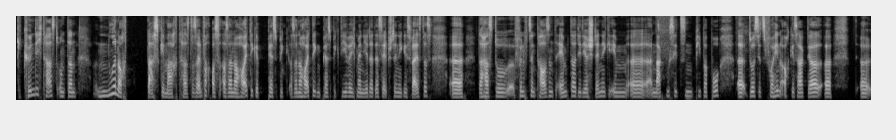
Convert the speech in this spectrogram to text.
gekündigt hast und dann nur noch das gemacht hast. Also einfach aus, aus, einer, heutige Perspek aus einer heutigen Perspektive, ich meine, jeder, der selbstständig ist, weiß das, äh, da hast du 15.000 Ämter, die dir ständig im äh, Nacken sitzen, pipapo. Äh, du hast jetzt vorhin auch gesagt, ja, äh, äh,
